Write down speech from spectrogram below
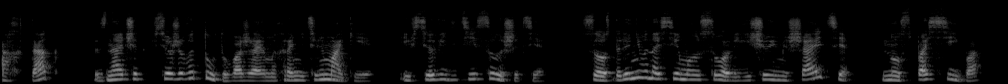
«Ах так? Значит, все же вы тут, уважаемый хранитель магии, и все видите и слышите. Создали невыносимые условия, еще и мешаете? Ну, спасибо.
